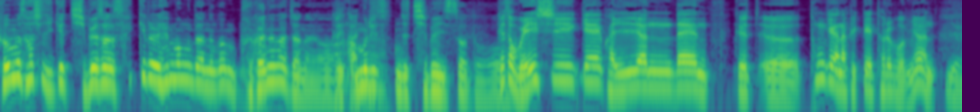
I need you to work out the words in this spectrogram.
그러면 사실 이게 집에서 새끼를 해먹는다는 건 불가능하잖아요. 그러니까요. 아무리 이제 집에 있어도. 그래서 외식에 관련된 그 어, 통계나 빅데이터를 보면 예.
